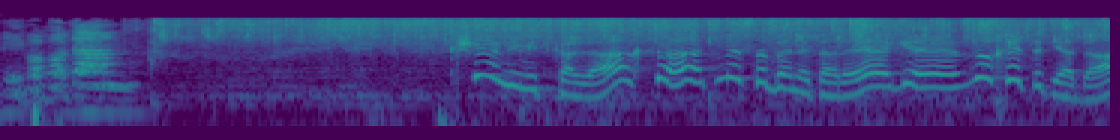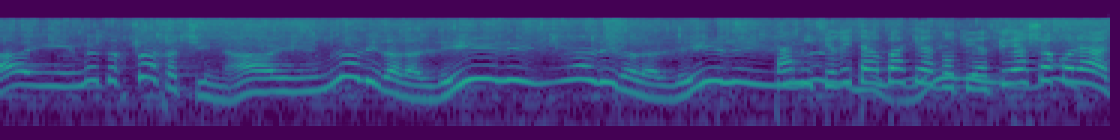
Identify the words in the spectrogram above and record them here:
היפופוטם! כשאני מתקלחת, מסבנת הרגל, רוחצת ידיים, מצחצחת שיניים, לא לי לה לה לילי, לא לי לה לה לילי. תמי, תראי את האמבטיה הזאת, היא עשויה שוקולד.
